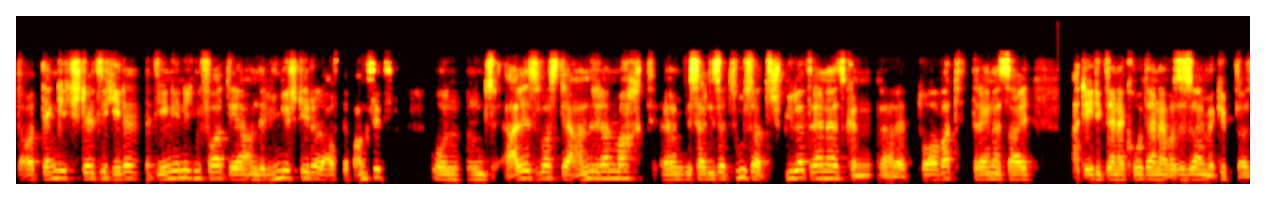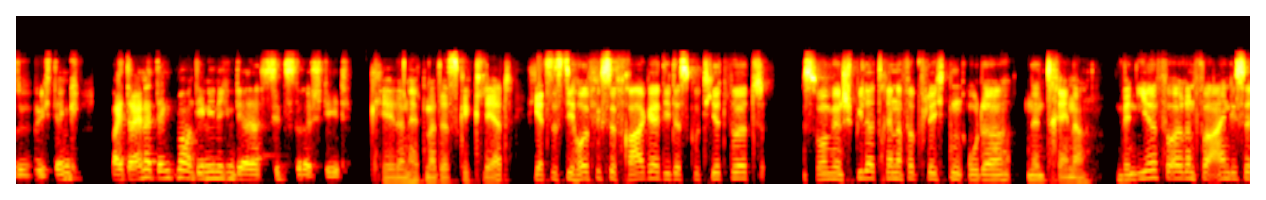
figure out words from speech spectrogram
Da denke ich, stellt sich jeder denjenigen vor, der an der Linie steht oder auf der Bank sitzt. Und alles, was der andere dann macht, ähm, ist halt dieser Zusatz. Spielertrainer, es kann der Torwarttrainer sein, Athletiktrainer, Co-Trainer, was es auch immer gibt. Also ich denke, bei Trainer denkt man an denjenigen, der sitzt oder steht. Okay, dann hätten wir das geklärt. Jetzt ist die häufigste Frage, die diskutiert wird, sollen wir einen Spielertrainer verpflichten oder einen Trainer? Wenn ihr für euren Verein diese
